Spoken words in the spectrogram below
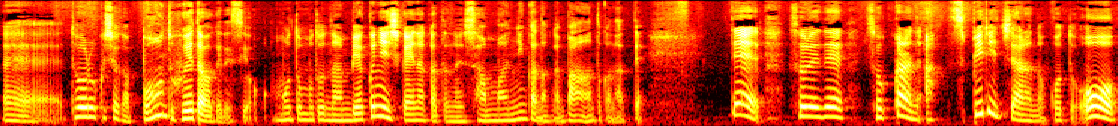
えー、登録者がボーンと増えたわけですよ。もともと何百人しかいなかったのに3万人かなんかバーンとかなって。で、それで、そっからね、あ、スピリチュアルのことを、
